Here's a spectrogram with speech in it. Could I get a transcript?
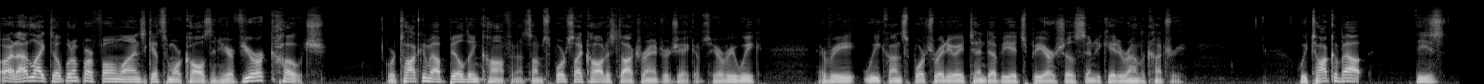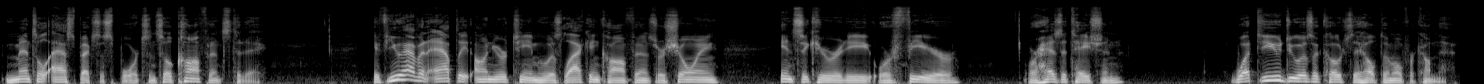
All right, I'd like to open up our phone lines and get some more calls in here. If you're a coach, we're talking about building confidence. I'm sports psychologist Dr. Andrew Jacobs here every week, every week on Sports Radio 810 WHB. Our show's syndicated around the country. We talk about these mental aspects of sports, and so confidence today. If you have an athlete on your team who is lacking confidence or showing insecurity or fear or hesitation, what do you do as a coach to help them overcome that?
